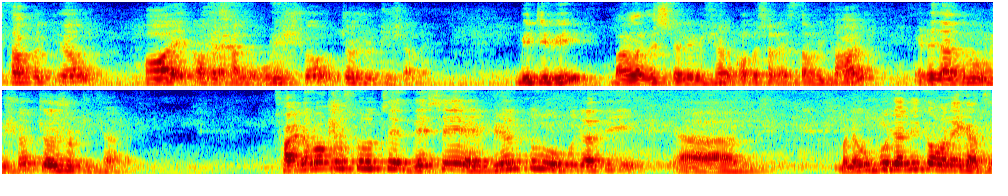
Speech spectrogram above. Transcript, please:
স্থাপিত হয় কত সালে? উনিশশো চৌষট্টি সালে। বিটিভি, বাংলাদেশ টেলিভিশন, কত সালে স্থাপিত হয়? এটা জানতে হবে উনিশশো চৌষট্টি সালে। ছয় নম্বর প্রশ্ন হচ্ছে, দেশে বৃহত্তম উপজাতি মানে উপজাতি তো অনেক আছে,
